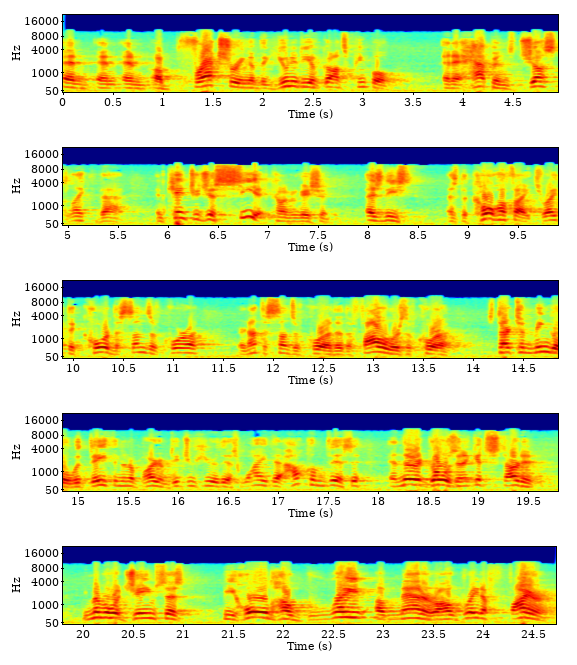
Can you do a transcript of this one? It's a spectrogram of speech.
and, and, and a fracturing of the unity of God's people. And it happens just like that. And can't you just see it, congregation, as these as the Kohathites, right? The Korah, the sons of Korah, or not the sons of Korah, they're the followers of Korah, start to mingle with Dathan and Abiram. Did you hear this? Why that? How come this? And there it goes, and it gets started. You remember what James says? Behold, how great a matter, how great a fire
